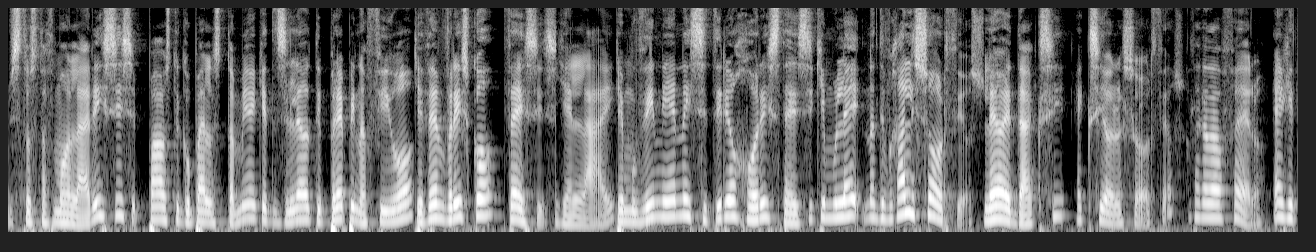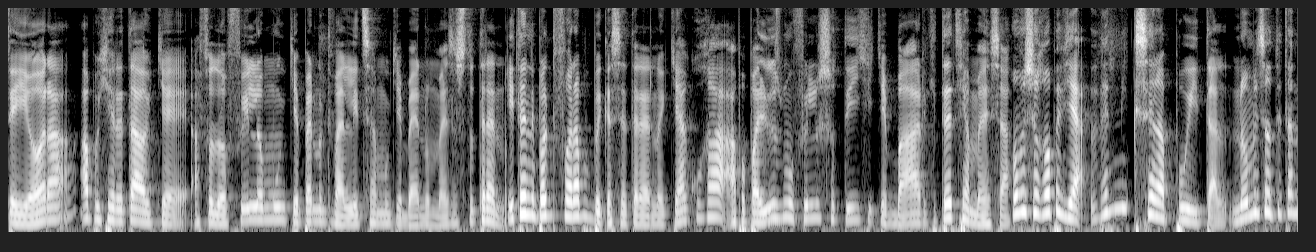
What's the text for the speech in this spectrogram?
στο σταθμό Λαρίσης, πάω στην κοπέλα στο ταμείο και της λέω ότι πρέπει να φύγω και δεν βρίσκω θέσεις. Γελάει και μου δίνει ένα εισιτήριο χωρίς θέση και μου λέει να τη βγάλεις όρθιος. Λέω εντάξει, 6 ώρες όρθιος, θα καταφέρω. Έρχεται η ώρα, αποχαιρετάω και αυτό το φίλο μου και παίρνω τη βαλίτσα μου και μπαίνω μέσα στο τρένο. Ήταν η πρώτη φορά που μπήκα σε τρένο και άκουγα από παλιούς μου φίλους ότι είχε και μπαρ και τέτοια μέσα. Όμω εγώ, παιδιά, δεν ήξερα που ήταν. Νόμιζα ότι ήταν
